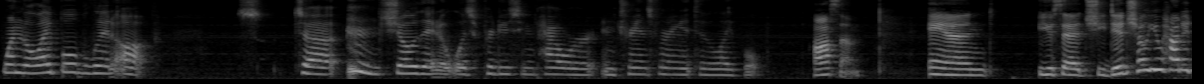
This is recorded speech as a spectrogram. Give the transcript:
When the light bulb lit up to show that it was producing power and transferring it to the light bulb. Awesome. And you said she did show you how to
